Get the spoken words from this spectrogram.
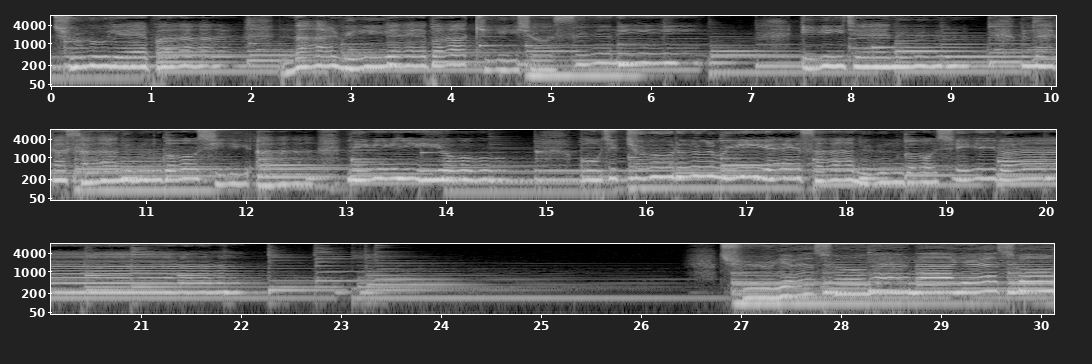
주의 발 날 위해 박히셨으니 이제는 내가 사는 것이 아니요. 오직 주를 위해 사는 것이라. 주의 손에 나의 손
